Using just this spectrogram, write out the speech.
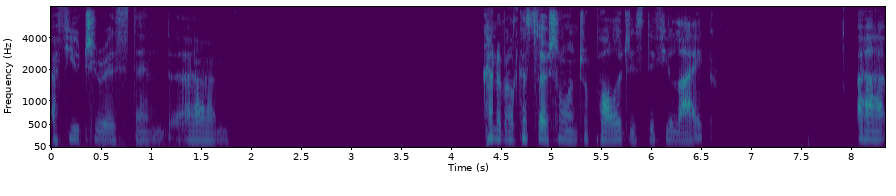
a futurist and um, kind of like a social anthropologist, if you like. Uh,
